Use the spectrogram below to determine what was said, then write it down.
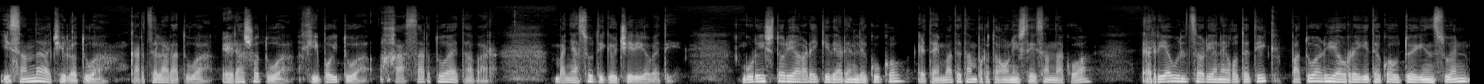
Izan da atxilotua, kartzelaratua, erasotua, jipoitua, jazartua eta bar. Baina zutik eutxi dio beti. Gure historia garaikidearen lekuko eta hainbatetan protagonista izandakoa, herri hau hiltzorian egotetik patuari aurre egiteko autu egin zuen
